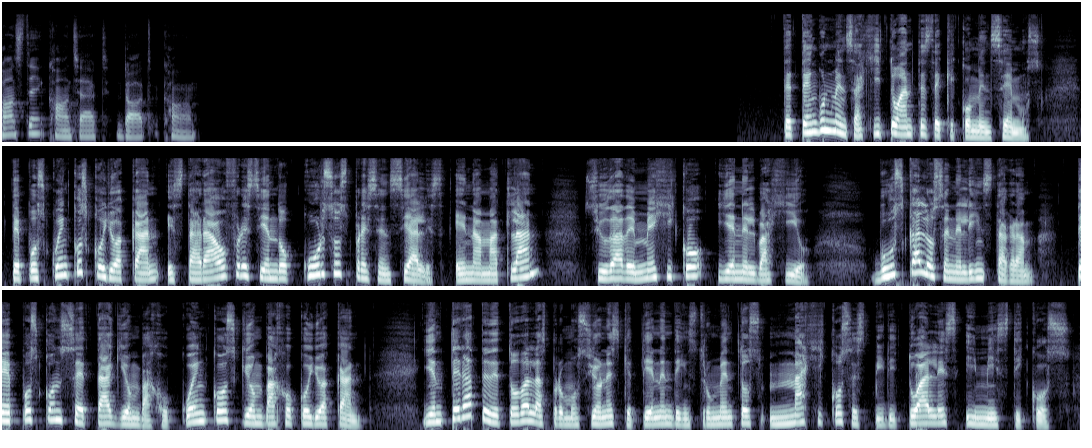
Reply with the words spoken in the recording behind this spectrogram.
ConstantContact.com. Te tengo un mensajito antes de que comencemos. Tepozcuencos Coyoacán estará ofreciendo cursos presenciales en Amatlán, Ciudad de México y en el Bajío. Búscalos en el Instagram tepos con z-cuencos-coyoacán y entérate de todas las promociones que tienen de instrumentos mágicos, espirituales y místicos.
